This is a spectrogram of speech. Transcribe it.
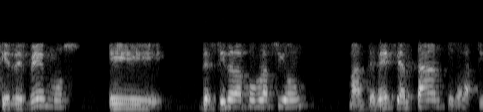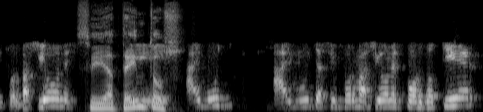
que debemos eh, decirle a la población mantenerse al tanto de las informaciones. Sí, atentos. Eh, hay, hay muchas informaciones por doquier,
